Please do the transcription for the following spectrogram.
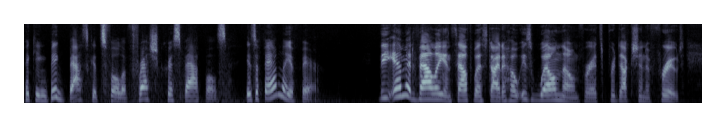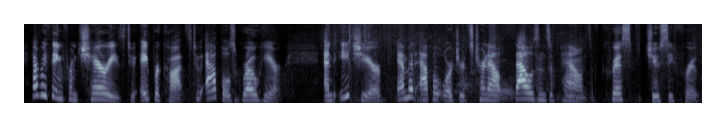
picking big baskets full of fresh, crisp apples is a family affair. The Emmett Valley in southwest Idaho is well known for its production of fruit. Everything from cherries to apricots to apples grow here. And each year, Emmett apple orchards turn out thousands of pounds of crisp, juicy fruit.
